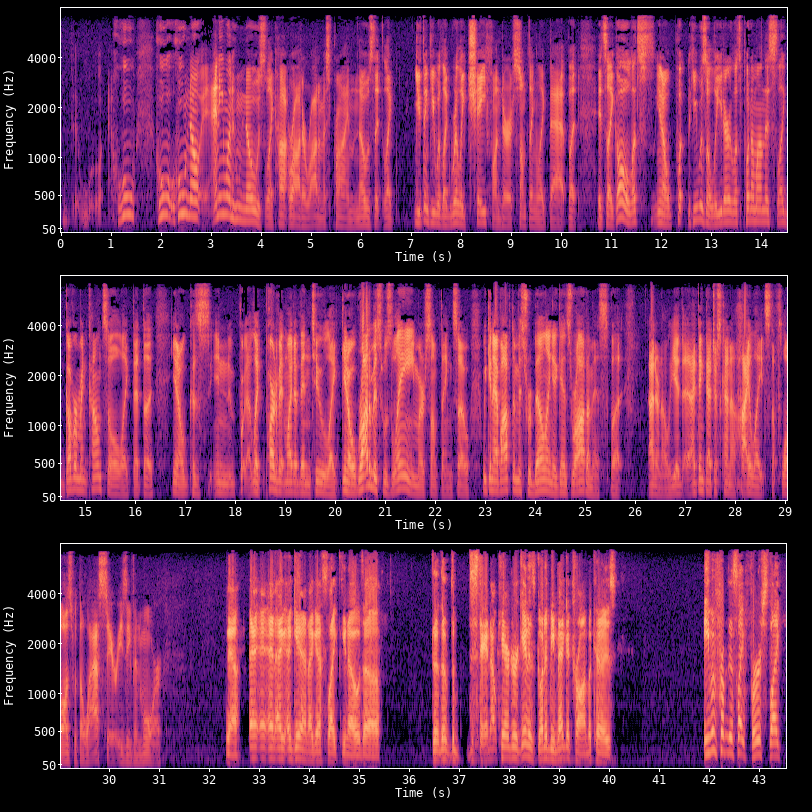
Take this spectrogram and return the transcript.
who who who know anyone who knows like Hot Rod or Rodimus Prime knows that like you think he would like really chafe under something like that, but it's like oh let's you know put he was a leader let's put him on this like government council like that the you know because in like part of it might have been too like you know Rodimus was lame or something so we can have Optimus rebelling against Rodimus but I don't know yeah I think that just kind of highlights the flaws with the last series even more. Yeah, and, and I, again, I guess like you know the the the, the standout character again is going to be Megatron because even from this like first like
